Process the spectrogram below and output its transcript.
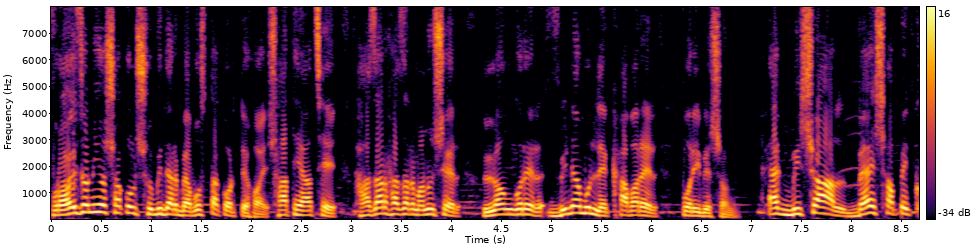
প্রয়োজনীয় সকল সুবিধার ব্যবস্থা করতে হয়। সাথে আছে হাজার হাজার মানুষের লঙ্গরের বিনামূল্যে খাবারের পরিবেশন। এক বিশাল ব্যয় সাপেক্ষ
